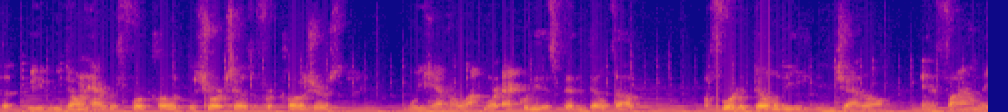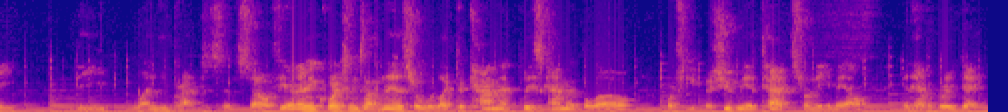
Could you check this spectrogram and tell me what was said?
the, we, we don't have the foreclose the short sales of foreclosures we have a lot more equity that's been built up, affordability in general, and finally, the lending practices. So if you have any questions on this or would like to comment, please comment below or shoot me a text or an email and have a great day.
